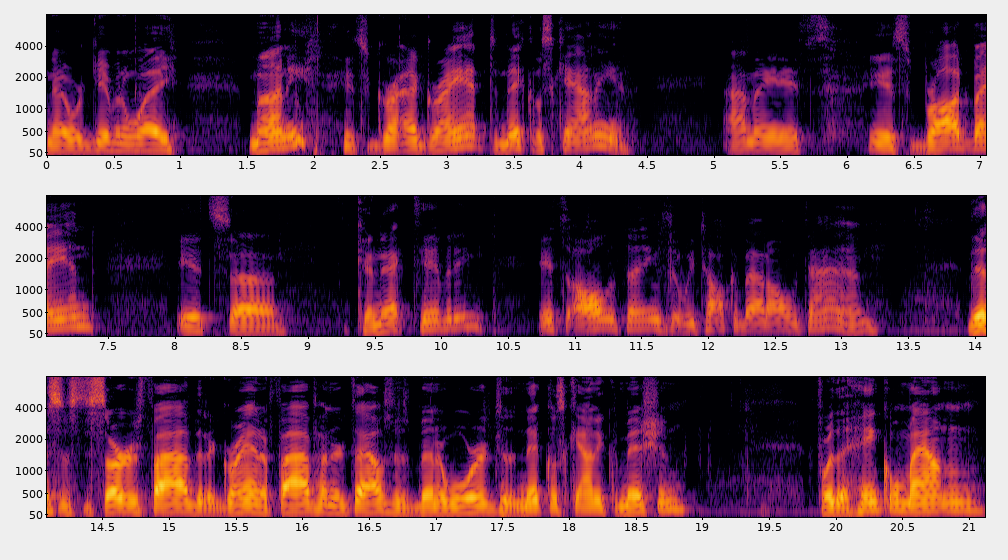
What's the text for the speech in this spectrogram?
know, we're giving away money. It's a grant to Nicholas County. And I mean, it's, it's broadband, it's uh, connectivity, it's all the things that we talk about all the time. This is to certify that a grant of 500000 has been awarded to the Nicholas County Commission for the Hinkle Mountain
